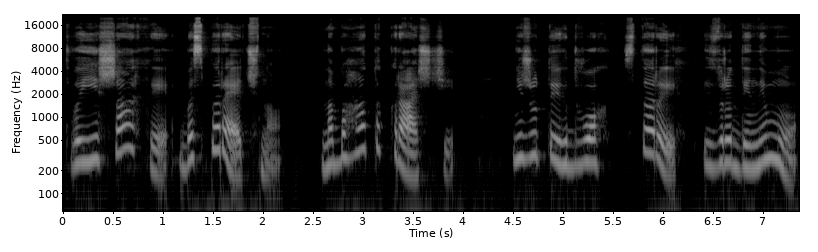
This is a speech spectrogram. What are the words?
твої шахи, безперечно, набагато кращі, ніж у тих двох старих із родини Му.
